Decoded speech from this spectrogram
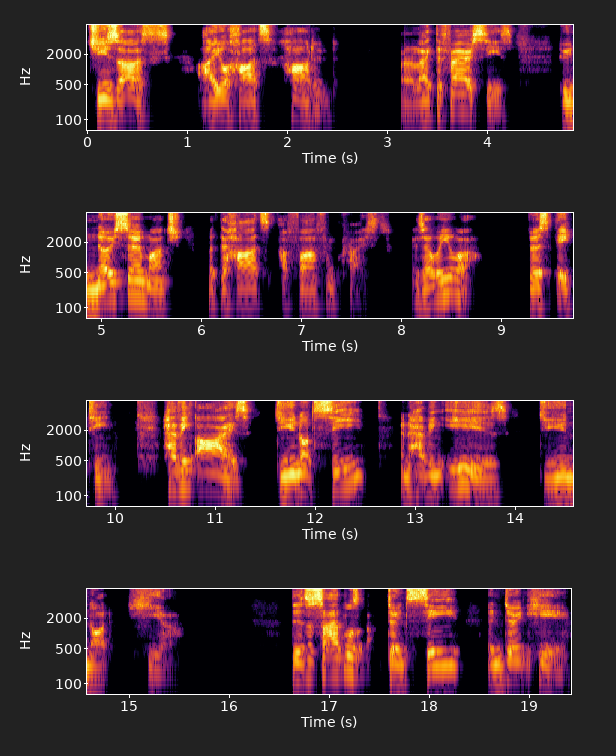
Jesus asks, are your hearts hardened? Like the Pharisees who know so much, but their hearts are far from Christ. Is that where you are? Verse 18 Having eyes, do you not see? And having ears, do you not hear? The disciples don't see and don't hear.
